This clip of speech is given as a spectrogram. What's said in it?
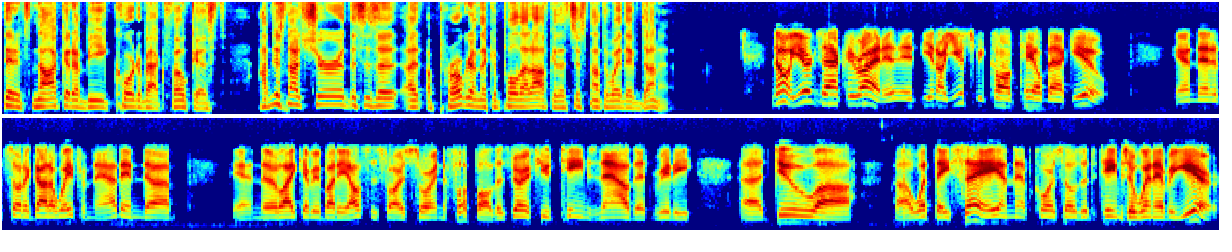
that it's not going to be quarterback focused. I'm just not sure this is a, a, a program that could pull that off because it's just not the way they've done it. No, you're exactly right. It, it you know used to be called tailback U, and then it sort of got away from that, and uh, and they're like everybody else as far as throwing the football. There's very few teams now that really uh, do. Uh, uh, what they say, and of course those are the teams that win every year.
